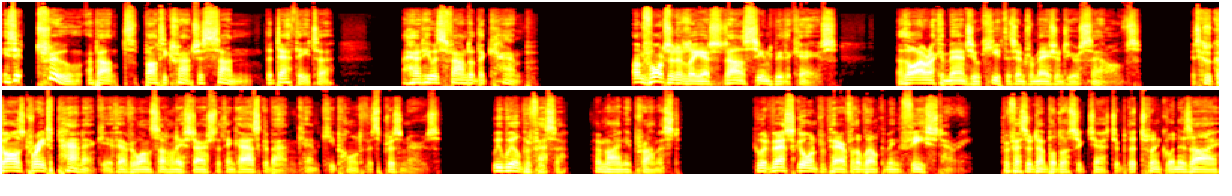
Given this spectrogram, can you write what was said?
Is it true about Barty Crouch's son, the Death Eater? I heard he was found at the camp. Unfortunately, it does seem to be the case, though I recommend you keep this information to yourselves. It could cause great panic if everyone suddenly starts to think Azkaban can't keep hold of its prisoners. We will, Professor, Hermione promised. You had best go and prepare for the welcoming feast, Harry, Professor Dumbledore suggested with a twinkle in his eye.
